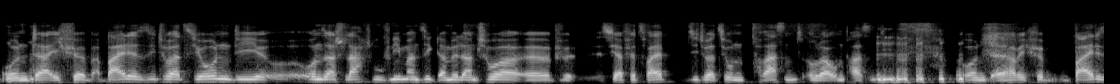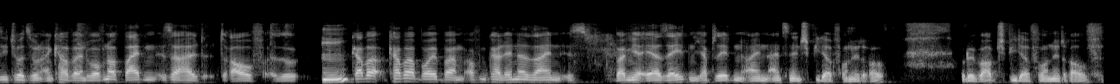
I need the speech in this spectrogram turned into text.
Und da ich für beide Situationen, die unser Schlachtruf Niemand siegt am Millantor äh, ist ja für zwei Situationen passend oder unpassend. und äh, habe ich für beide Situationen ein Cover entworfen. Auf beiden ist er halt drauf. Also mhm. Cover, Coverboy beim auf dem Kalender sein ist bei mir eher selten. Ich habe selten einen einzelnen Spieler vorne drauf. Oder überhaupt Spieler vorne drauf.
